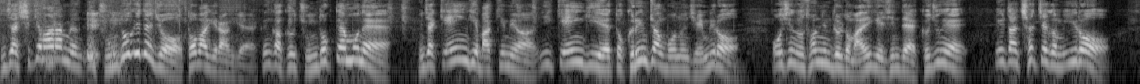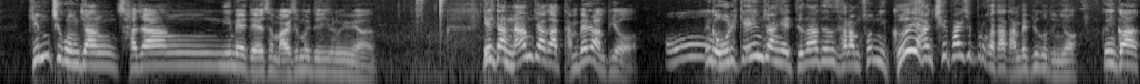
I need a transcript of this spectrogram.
이제 쉽게 말하면 이 중독이 되죠 도박이란 게 그러니까 그 중독 때문에 이제 게임기 바뀌면 이 게임기에 또 그림장 보는 재미로 오시는 손님들도 많이 계신데 그 중에 일단 첫째 금 1호 김치 공장 사장님에 대해서 말씀을 드리면 일단 남자가 담배를 안 피워 오. 그러니까 우리 게임장에 드나든 사람 손님 거의 한 7, 80%가 다 담배 피거든요. 그러니까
